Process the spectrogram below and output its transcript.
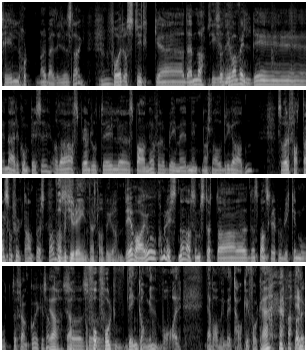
til Horten arbeideridrettslag mm. for å styrke dem. da. Så de var veldig nære kompiser. Og da Asbjørn dro til eh, Spania for å bli med i den internasjonale brigaden, så var det fattern som fulgte han på Østbanen. Hva betyr det internasjonale brigaden? Det var jo kommunistene da, som støtta den spanske republikken mot Franco. ikke sant? Ja, ja. Så, så... Folk den gangen var det var mye mer tak i folk, hæ? De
